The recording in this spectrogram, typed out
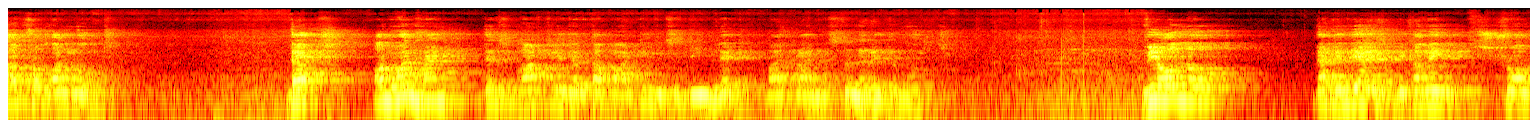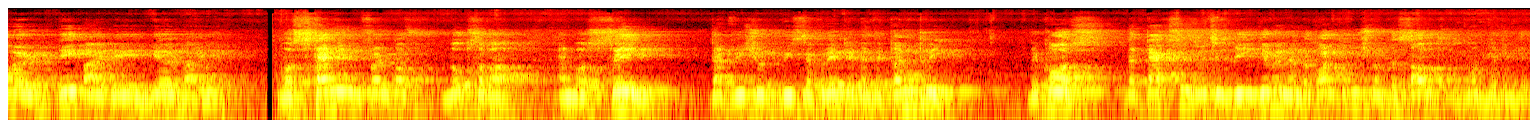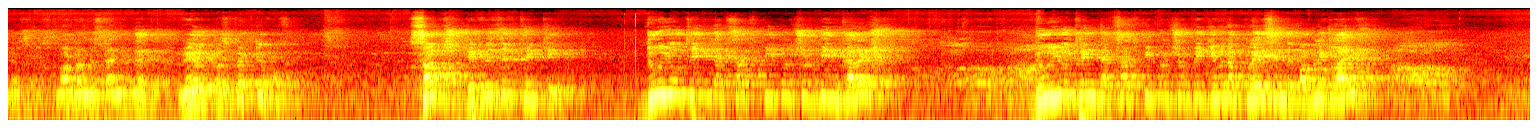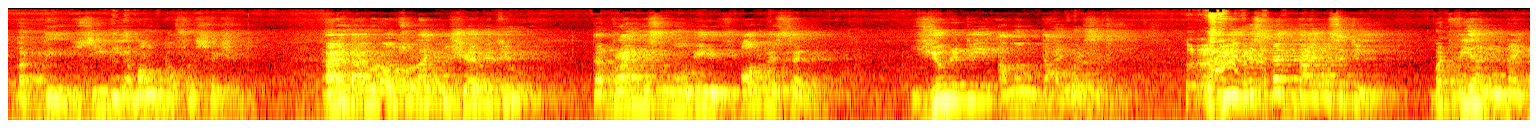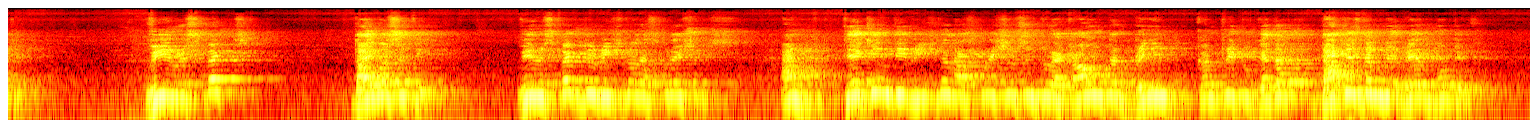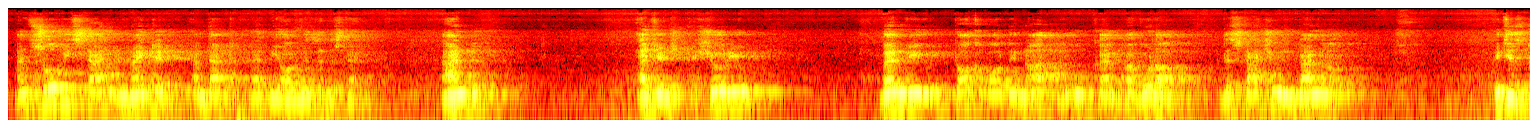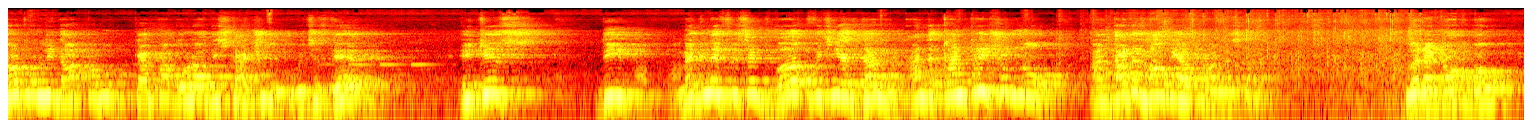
Start from one note. That on one hand, there is Bharatiya Janata Party which is being led by Prime Minister Narendra Modi. We all know that India is becoming stronger day by day, year by year. Was standing in front of Lok Sabha and was saying that we should be separated as a country because the taxes which is being given and the contribution of the South is not getting the justice, not understanding the real perspective of it. Such divisive thinking, do you think that such people should be encouraged? Do you think that such people should be given a place in the public life? But you see the amount of frustration. And I would also like to share with you that Prime Minister Modi has always said, unity among diversity. we respect diversity, but we are united. We respect diversity. We respect the regional aspirations. And taking the regional aspirations into account and bringing country together, that is the real motive. And so we stand united, and that we always understand. And I can assure you, when we talk about the Nath Prabhu the statue in Bangalore, it is not only Nath Prabhu the statue which is there, it is the magnificent work which he has done, and the country should know, and that is how we have to understand. When I talk about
